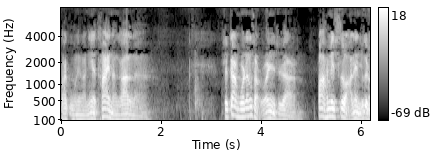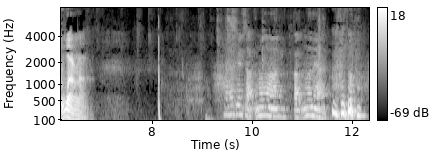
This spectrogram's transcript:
大姑娘啊，你也太能干了，这干活能手啊！你是啊，爸还没吃完呢，你就给摞上了。还别整了啊，等着呢。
